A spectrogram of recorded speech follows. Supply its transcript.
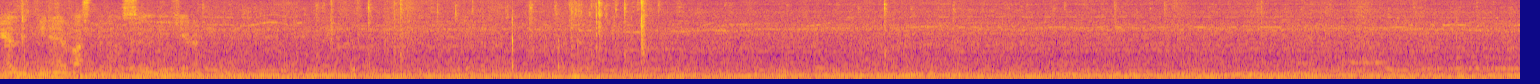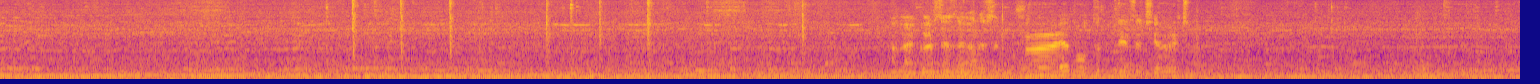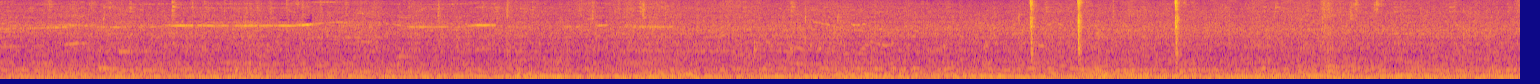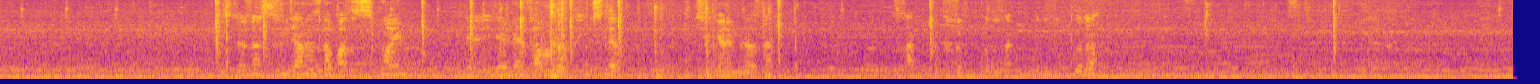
Geldik yine baş belası iki kere. Canınızı da fazla sıkmayın. İler- İlerleyen zamanlarda içten çekerim biraz da. Zak kudu zuk kudu zak.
